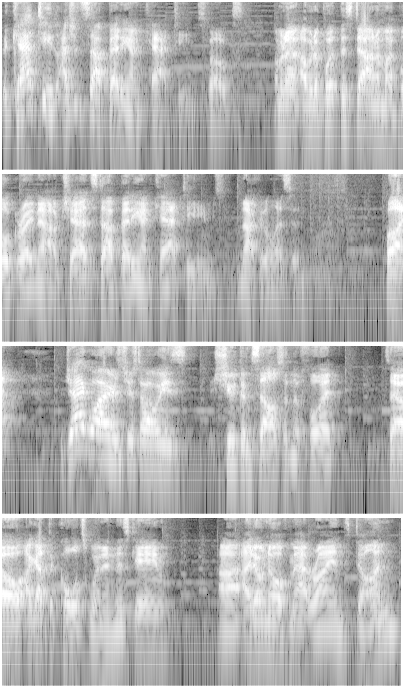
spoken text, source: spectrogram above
The cat teams. I should stop betting on cat teams, folks. I'm gonna I'm gonna put this down in my book right now. Chad, stop betting on cat teams. I'm not gonna listen. But Jaguars just always shoot themselves in the foot. So I got the Colts winning this game. Uh, I don't know if Matt Ryan's done.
